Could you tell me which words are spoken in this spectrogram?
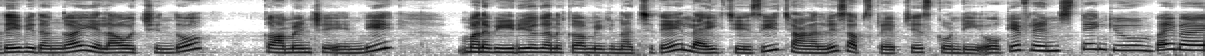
అదేవిధంగా ఎలా వచ్చిందో కామెంట్ చేయండి. మన వీడియో కనుక మీకు నచ్చితే లైక్ చేసి ఛానల్ని సబ్స్క్రైబ్ చేసుకోండి. Okay friends thank you. Bye bye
